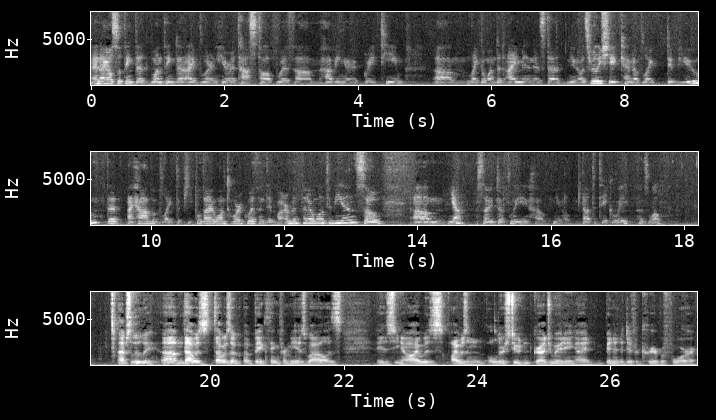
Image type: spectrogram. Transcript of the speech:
and I also think that one thing that I've learned here at TaskTop with um, having a great team um, like the one that I'm in is that you know it's really shaped kind of like the view that I have of like the people that I want to work with and the environment that I want to be in. So um, yeah, so I definitely have you know that to take away as well. Absolutely, um, that was that was a, a big thing for me as well. Is is you know I was I was an older student graduating. I'd been in a different career before.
